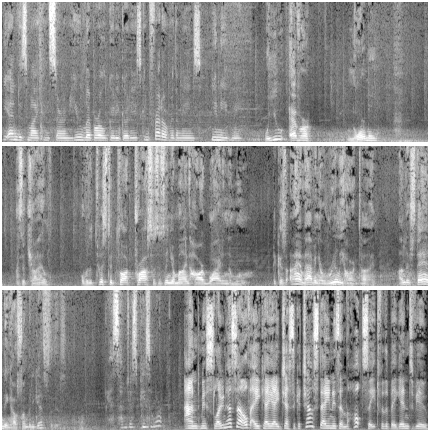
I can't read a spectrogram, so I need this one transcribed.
The end is my concern. You liberal goody goodies can fret over the means. You need me. Were you ever normal as a child? Or were the twisted thought processes in your mind hardwired in the womb? Because I am having a really hard time understanding how somebody gets to this. Yes, I'm just a piece of work. And Miss Sloane herself, aka Jessica Chastain, is in the hot seat for the big interview.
